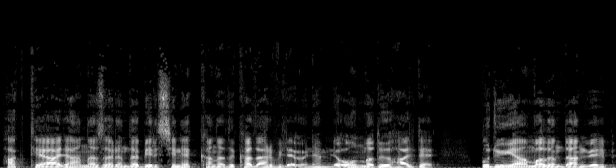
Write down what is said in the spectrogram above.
Hak Teala nazarında bir sinek kanadı kadar bile önemli olmadığı halde bu dünya malından verip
